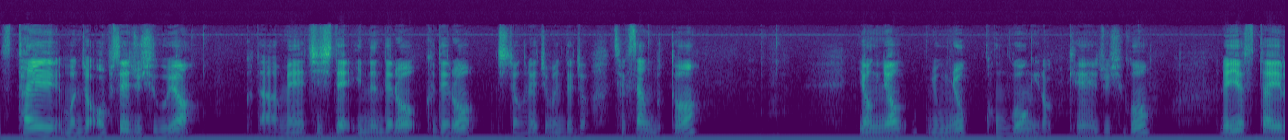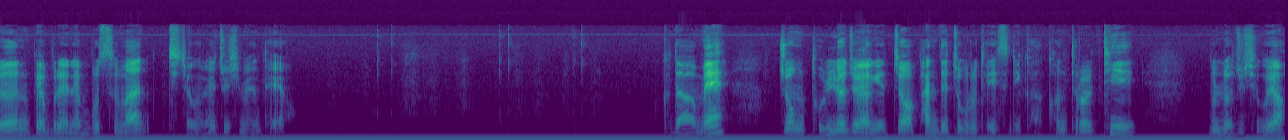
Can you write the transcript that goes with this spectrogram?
스타일 먼저 없애주시고요. 그 다음에 지시돼 있는 대로 그대로 지정을 해주면 되죠. 색상부터 00, 66, 00 이렇게 해주시고 Layer Style은 Bevel and Emboss만 지정을 해주시면 돼요. 그 다음에 좀 돌려줘야겠죠. 반대쪽으로 돼 있으니까 Control T 눌러주시고요.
